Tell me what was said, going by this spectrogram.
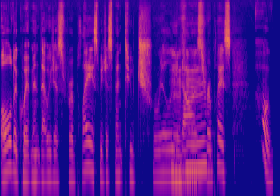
old equipment that we just replaced? We just spent two trillion dollars Mhm. to replace. Oh,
